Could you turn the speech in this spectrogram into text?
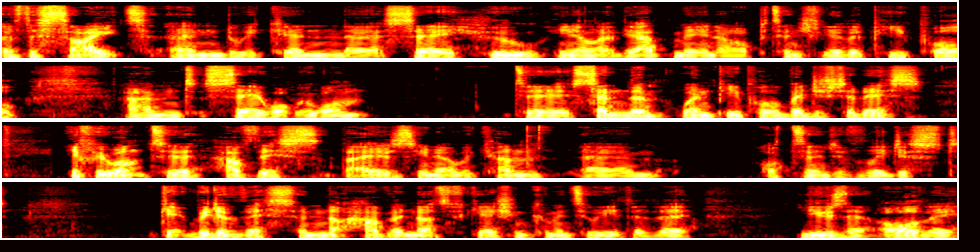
of the site, and we can uh, say who, you know, like the admin or potentially other people, and say what we want to send them when people register this. If we want to have this, that is, you know, we can um, alternatively just get rid of this and not have a notification coming to either the user or the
